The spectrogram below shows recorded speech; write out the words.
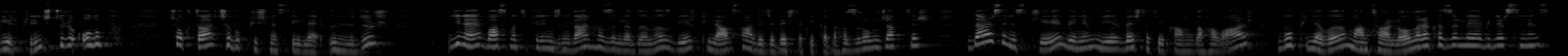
bir pirinç türü olup çok da çabuk pişmesiyle ünlüdür. Yine basmati pirincinden hazırladığınız bir pilav sadece 5 dakikada hazır olacaktır. Derseniz ki benim bir 5 dakikam daha var. Bu pilavı mantarlı olarak hazırlayabilirsiniz.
